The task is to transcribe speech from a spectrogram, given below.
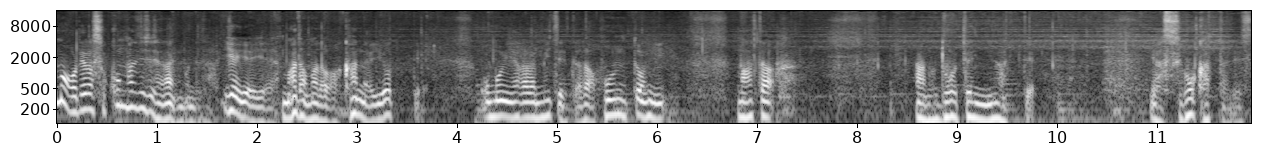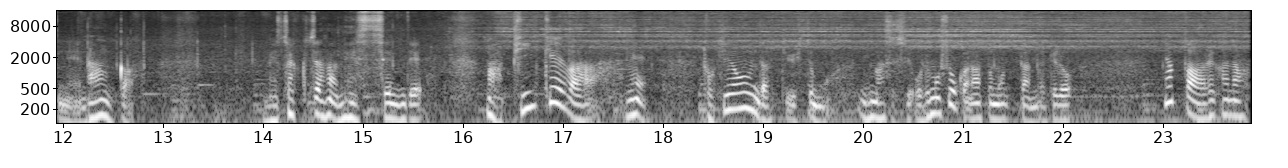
まあ俺はそこまでじゃないもんでさいやいやいやまだまだ分かんないよって思いながら見てたら本当にまたあの同点になって。いやすごかったですね。なんかめちゃくちゃな熱戦で。まあ PK はね時の運だっていう人もいますし俺もそうかなと思ったんだけどやっぱあれかな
